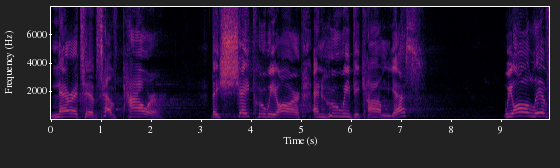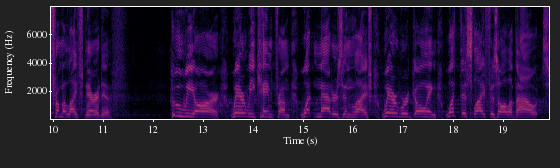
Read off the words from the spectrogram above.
narratives have power. They shape who we are and who we become, yes? We all live from a life narrative who we are, where we came from, what matters in life, where we're going, what this life is all about.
